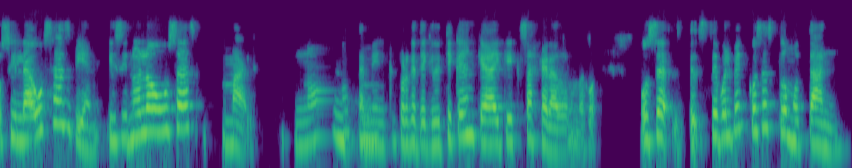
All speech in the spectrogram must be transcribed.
si la usas bien, y si no lo usas, mal, ¿no? También porque te critican que hay que exagerado a lo mejor. O sea, se vuelven cosas como tan,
